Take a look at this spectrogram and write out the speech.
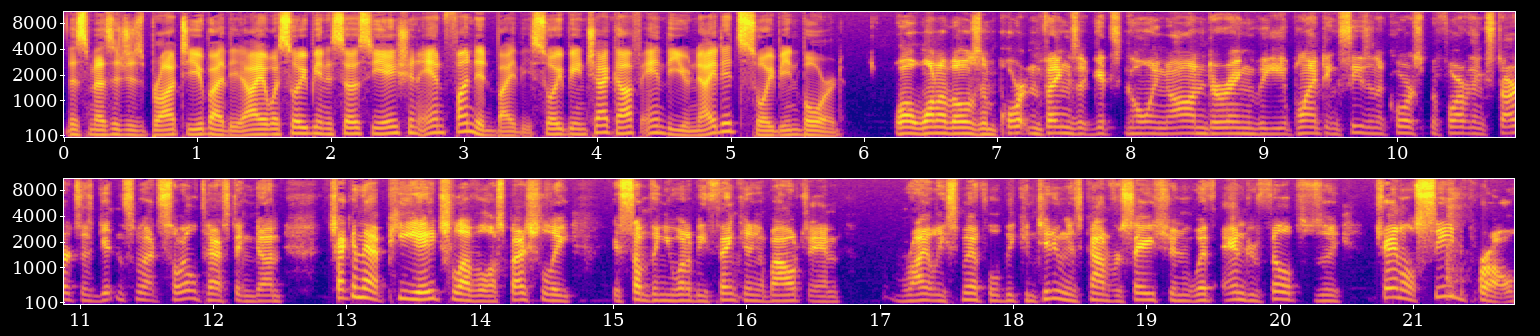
This message is brought to you by the Iowa Soybean Association and funded by the Soybean Checkoff and the United Soybean Board. Well, one of those important things that gets going on during the planting season, of course, before everything starts, is getting some of that soil testing done. Checking that pH level, especially, is something you want to be thinking about. And Riley Smith will be continuing his conversation with Andrew Phillips, the channel Seed Pro.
